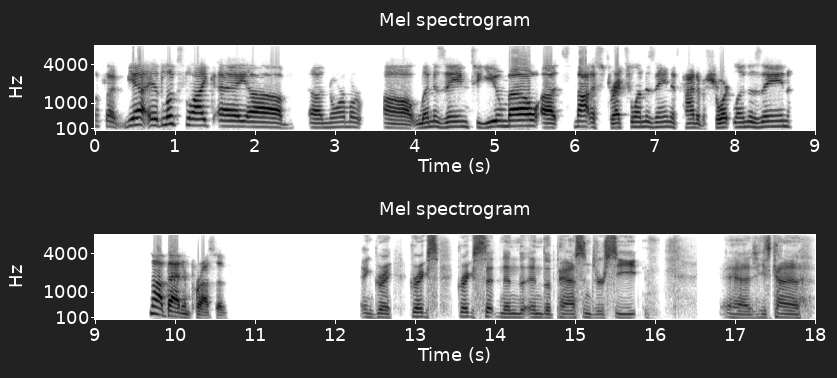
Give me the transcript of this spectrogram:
Okay. Yeah, it looks like a, uh, a normal uh, limousine to you, Mo. Uh, it's not a stretch limousine. It's kind of a short limousine. Not that impressive. And Greg, Greg's Greg's sitting in the in the passenger seat, and he's kind of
